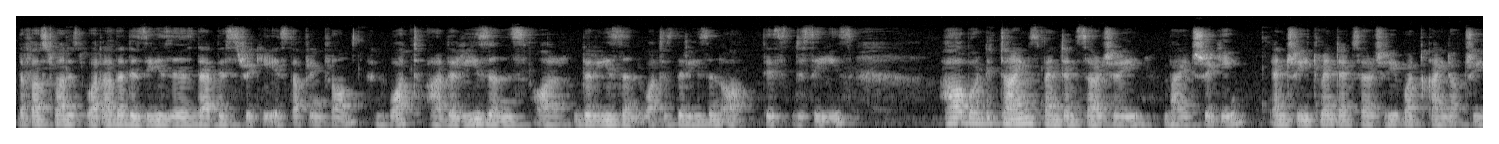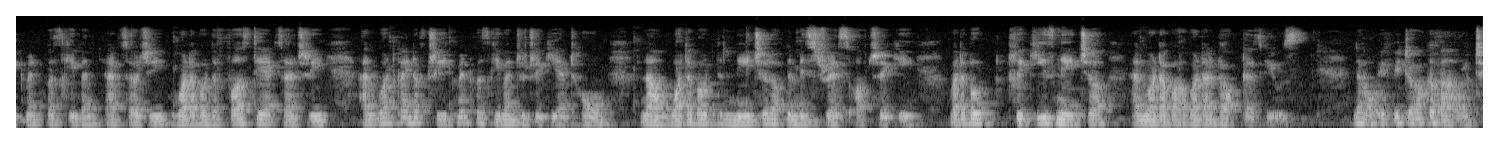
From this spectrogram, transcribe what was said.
The first one is what are the diseases that this tricki is suffering from? And what are the reasons or the reason? What is the reason of this disease? How about the time spent in surgery by tricki and treatment at surgery what kind of treatment was given at surgery what about the first day at surgery and what kind of treatment was given to tricki at home? Now what about the nature of the mistress of tricki? What about tricki's nature and what about what are doctors views now, if we talk about,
